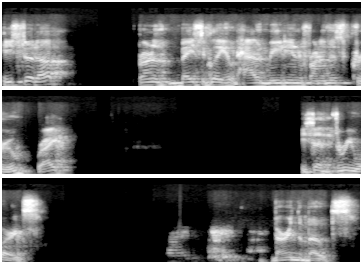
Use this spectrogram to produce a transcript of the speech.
He stood up front of basically had a meeting in front of this crew, right? He said three words burn the boats.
